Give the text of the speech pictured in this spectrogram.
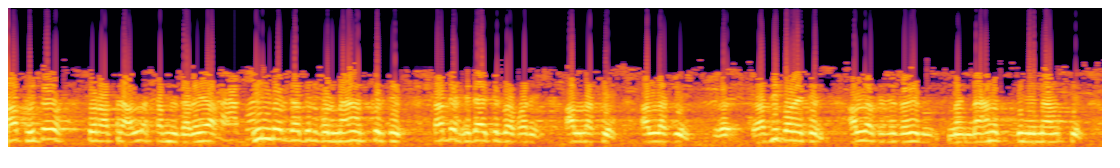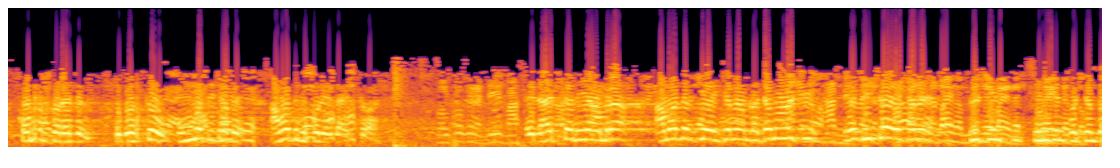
রাত হইতো তো রাত্রে আল্লাহর সামনে দাঁড়াইয়া দিনভর যাদের উপর মেহনত করছে তাদের হেদায়তের ব্যাপারে আল্লাহকে আল্লাহকে রাজি করাইতেন। আল্লাহকে তাদের মেহনত করাইতেন তো দোস্ত উন্মত হিসাবে আমাদের উপরে দায়িত্ব আছে এই দায়িত্ব নিয়ে আমরা আমাদেরকে এখানে আমরা জমা হয়েছি যে বিষয়ে এখানে দুই দিন তিন দিন পর্যন্ত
